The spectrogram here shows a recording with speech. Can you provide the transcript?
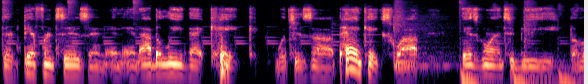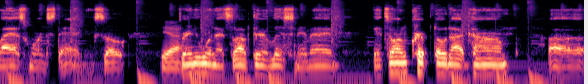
their differences, and and, and I believe that cake, which is uh, Pancake Swap, is going to be the last one standing. So yeah. for anyone that's out there listening, man, it's on crypto.com. Uh,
